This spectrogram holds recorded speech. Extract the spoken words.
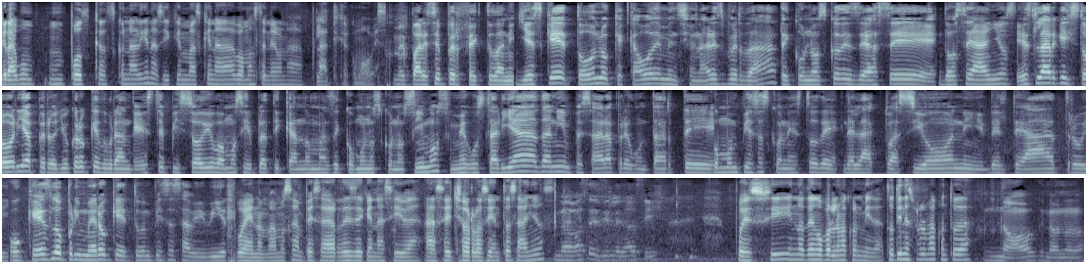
grabo un, podcast con alguien, así que más que nada vamos a tener una plática, como ves. Me parece perfecto, Dani. Y es que todo lo que acabo de mencionar es verdad. Te conozco desde hace 12 años. Es larga historia, pero yo creo que durante este episodio vamos a ir platicando más de cómo nos conocimos. Me gustaría, Dani, empezar a preguntarte cómo empiezas con esto de, de la actuación y de el teatro? Y, ¿O qué es lo primero que tú empiezas a vivir? Bueno, vamos a empezar desde que nací, hace chorrocientos años. No, vas a decirle edad, sí. Pues sí, no tengo problema con mi edad. ¿Tú tienes problema con tu edad? No, no, no, no.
